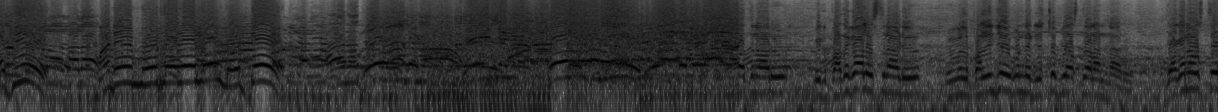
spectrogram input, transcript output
అది మన మూడు రోజులు చేస్తున్నారు మీకు పథకాలు ఇస్తున్నాడు మిమ్మల్ని పనులు చేయకుండా డిస్టర్బ్ చేస్తారంటున్నారు జగన్ వస్తే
